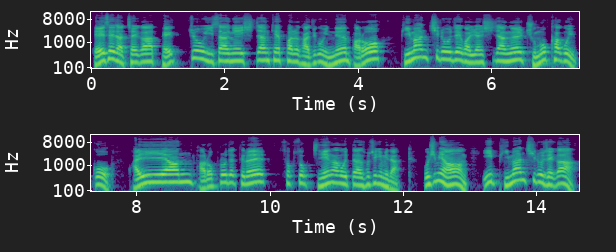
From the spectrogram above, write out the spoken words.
대세 자체가 100조 이상의 시장 캐파를 가지고 있는 바로 비만 치료제 관련 시장을 주목하고 있고 관련 바로 프로젝트를 속속 진행하고 있다는 소식입니다. 보시면 이 비만 치료제가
